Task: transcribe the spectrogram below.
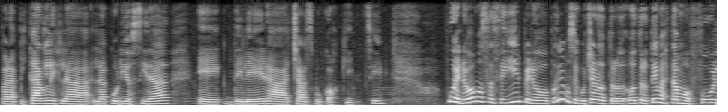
para picarles la, curiosidad eh, de leer a Charles Bukowski, ¿sí? Bueno, vamos a seguir, pero podríamos escuchar otro, otro tema. Estamos full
